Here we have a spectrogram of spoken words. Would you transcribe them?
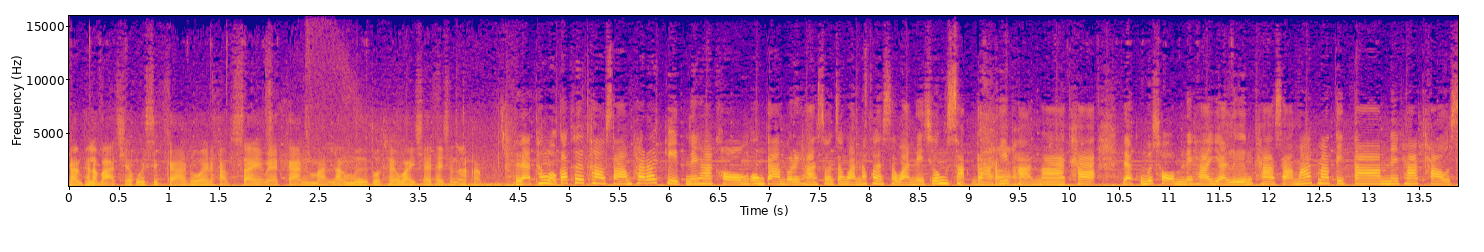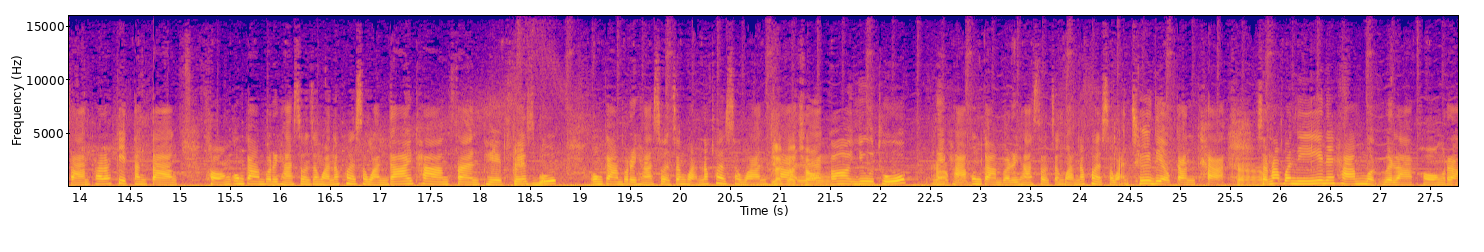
การแพร่ระบาดเชื้อโควิด -19 ด้วยนะครับ ใส่แมสกันหมั่นล้างมือตรวจให้ไวใช้ไทยชนะครับ และทั้งหมดก็คือข่าวสามภารกิจนะคะขององค์การบริหารส่วนจังหวัดนครสวรรค์ในช่วงสัปดาห์ครับที่ผ่านมาค่ะ และคุณผู้ชมนะคะ อย่าลืมค่ะสามารถมาติดตามนะคะข่าวสารภารกิจต่างๆ ขององค์การบริหารส่วนจังหวัดนครสวรรค์ได้ทางแฟนเพจ Facebook องค์การบริหารส่วนจังหวัดนครสวรรค์และค่ะก็ช่องและก็ YouTube ครับนะคะองค์การบริหารส่วนจังหวัดนครสวรรค์ชื่อเดียวกันค่ะครับสำหรับวันนี้นะคะหมดเวลาของเรา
